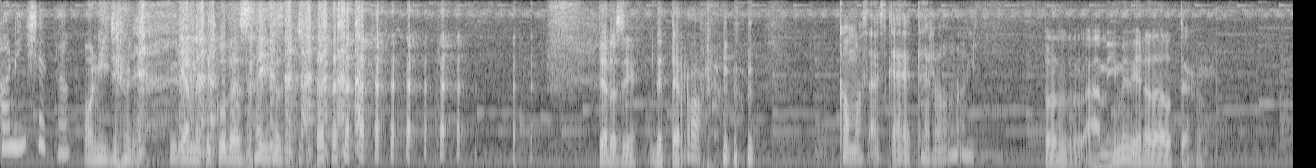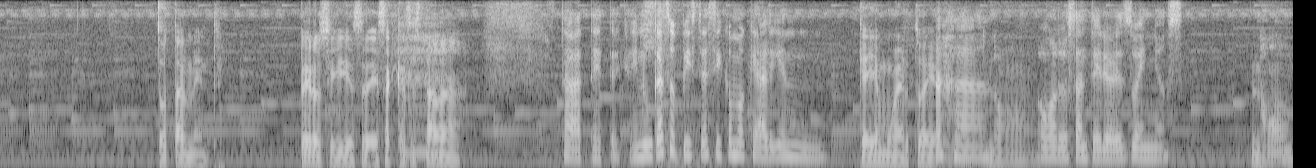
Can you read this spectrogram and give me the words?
Onisha, ¿no? Oni, ya, me te cudas ahí. Pero sí, de terror. ¿Cómo sabes que de terror? Pues a mí me hubiera dado terror. Totalmente. Pero sí, esa, esa casa estaba. Estaba tétrica. ¿Y nunca supiste así como que alguien Que haya muerto ahí. Ajá. No, o los anteriores dueños? no.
